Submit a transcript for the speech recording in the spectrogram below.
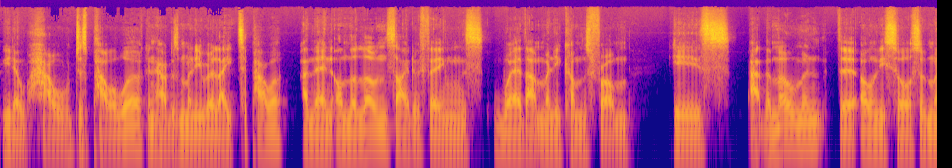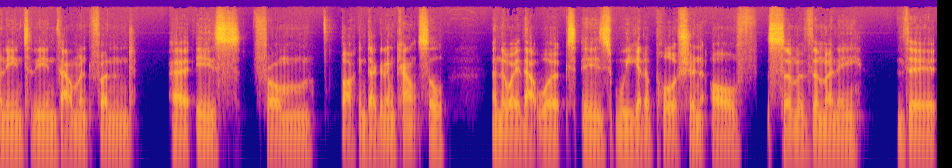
you know, how does power work and how does money relate to power? And then on the loan side of things, where that money comes from is at the moment, the only source of money into the endowment fund uh, is from Barking Dagenham Council. And the way that works is we get a portion of some of the money that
